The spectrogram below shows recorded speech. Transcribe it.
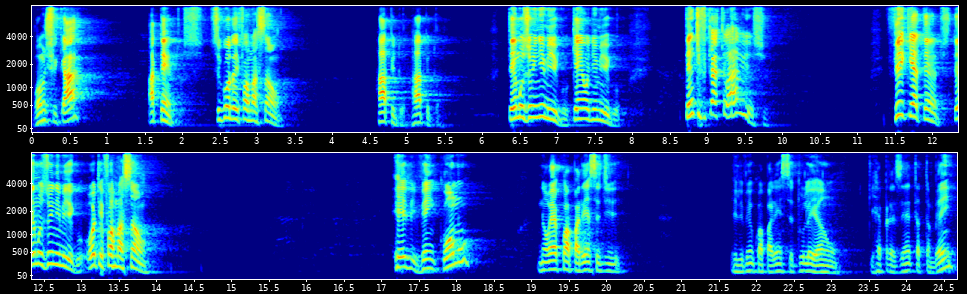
vamos ficar atentos. Segunda informação, rápido, rápido. Temos um inimigo. Quem é o inimigo? Tem que ficar claro isso. Fiquem atentos, temos um inimigo. Outra informação. Ele vem como? Não é com a aparência de. Ele vem com a aparência do leão, que representa também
